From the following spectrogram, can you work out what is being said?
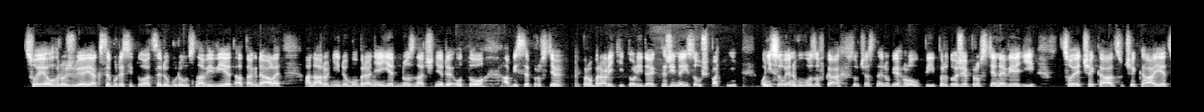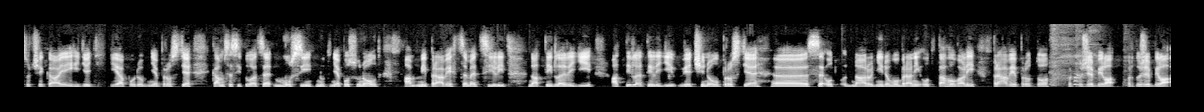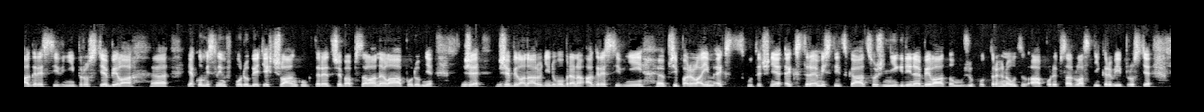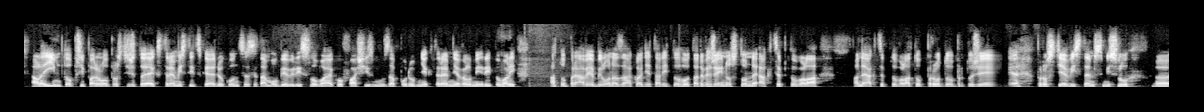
co je ohrožuje, jak se bude situace do budoucna vyvíjet a tak dále. A Národní domobraně jednoznačně jde o to, aby se prostě probrali tito lidé, kteří nejsou špatní. Oni jsou jen v úvozovkách v současné době hloupí, protože prostě nevědí, co je čeká, co čeká je, co čeká jejich dětí a podobně prostě, kam se situace musí nutně posunout. A my právě chceme cílit na tyhle lidi a tyhle ty lidi většinou prostě e, se od, od Národní domobrany odtahovali právě proto, protože byla protože byla agresivní, prostě byla, eh, jako myslím v podobě těch článků, které třeba psala Nela a podobně, že, že byla Národní domobrana agresivní, eh, připadala jim ex, skutečně extremistická, což nikdy nebyla, to můžu potrhnout a podepsat vlastní krví prostě, ale jim to připadalo prostě, že to je extremistické, dokonce se tam objevily slova jako fašismus a podobně, které mě velmi iritovaly. A to právě bylo na základě tady toho. Ta veřejnost to neakceptovala, a neakceptovala to proto, protože je prostě v jistém smyslu e,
